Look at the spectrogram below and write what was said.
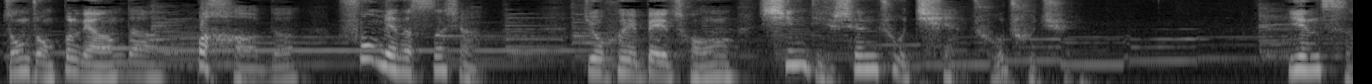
种种不良的、不好的、负面的思想，就会被从心底深处遣除出去。因此。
